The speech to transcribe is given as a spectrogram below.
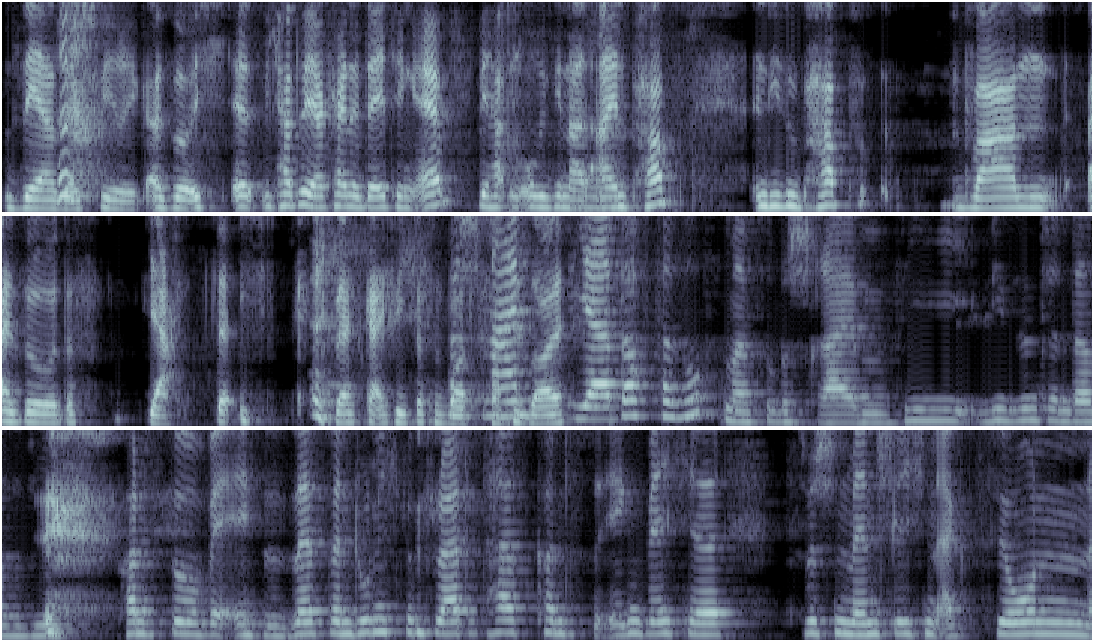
sehr, sehr schwierig. Also ich, äh, ich hatte ja keine Dating-Apps. Wir hatten original ja. einen Pub. In diesem Pub waren, also das, ja, ich weiß gar nicht, wie ich das in Wort fassen soll. Ja, doch, versuch's mal zu beschreiben. Wie, wie sind denn da so die. Konntest du, selbst wenn du nicht geflirtet hast, konntest du irgendwelche zwischenmenschlichen Aktionen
